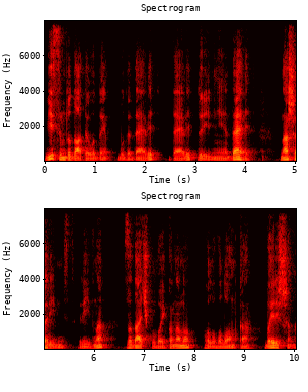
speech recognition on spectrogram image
8 додати 1 буде 9, 9 дорівнює 9. Наша рівність рівна. Задачку виконано, головоломка вирішена.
